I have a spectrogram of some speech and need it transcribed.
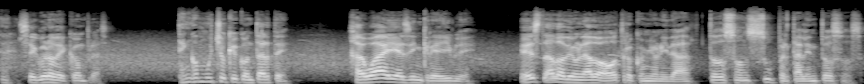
Seguro de compras. Tengo mucho que contarte. Hawái es increíble. He estado de un lado a otro con mi unidad. Todos son súper talentosos.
